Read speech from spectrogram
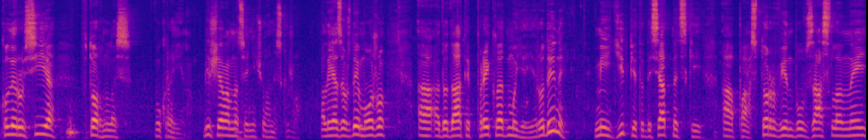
коли Росія вторгнулась в Україну. Більше я вам на це нічого не скажу. Але я завжди можу додати приклад моєї родини. Мій дід, п'ятидесятницький пастор, він був засланий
